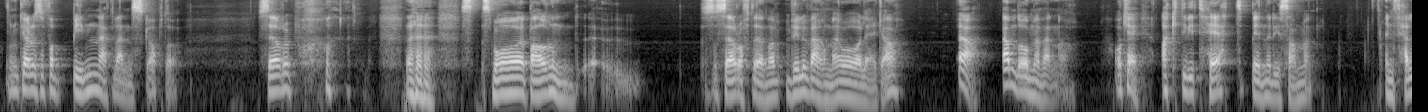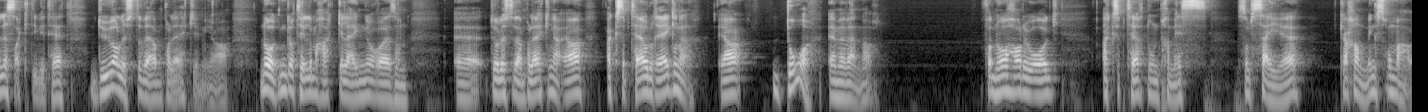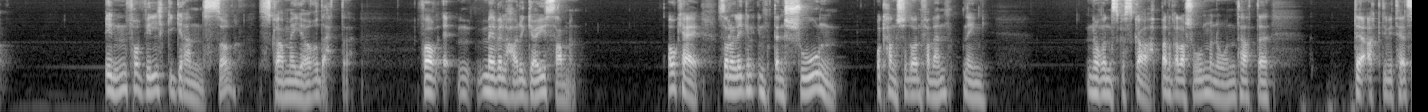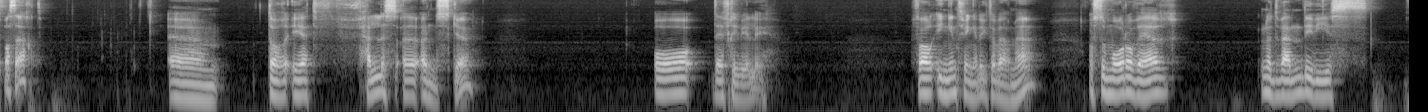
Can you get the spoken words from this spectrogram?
Men hva er det som forbinder et vennskap, da? Ser du på små barn, eh, så ser du ofte denne Vil du være med og leke? Ja. Ja, men da er vi venner. OK, aktivitet binder de sammen. En felles aktivitet. Du har lyst til å være med på leken, ja. Noen går til og med hakket lenger og er sånn eh, Du har lyst til å være med på leken, ja. Aksepterer du reglene? Ja, da er vi venner. For nå har du òg akseptert noen premiss som sier hva handlingsrommet har. Innenfor hvilke grenser skal vi gjøre dette? For eh, vi vil ha det gøy sammen. OK, så det ligger en intensjon, og kanskje da en forventning, når en skal skape en relasjon med noen, til at det, det er aktivitetsbasert. Uh, der er et felles eh, ønske, og det er frivillig. For ingen tvinger deg til å være med. Og så må det være nødvendigvis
